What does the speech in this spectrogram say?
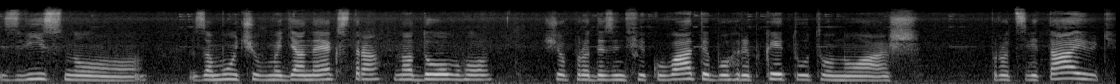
Звісно, замочу в медян екстра надовго, щоб продезінфікувати, бо грибки тут воно аж процвітають.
